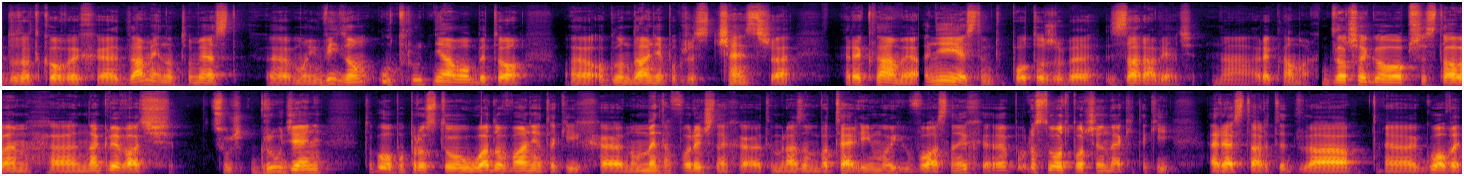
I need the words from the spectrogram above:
dodatkowych e, dla mnie, natomiast e, moim widzom utrudniałoby to e, oglądanie poprzez częstsze reklamy. A nie jestem tu po to, żeby zarabiać na reklamach. Dlaczego przestałem e, nagrywać? Cóż, grudzień to było po prostu ładowanie takich e, no, metaforycznych e, tym razem baterii moich własnych, e, po prostu odpoczynek i taki restart dla e, głowy.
